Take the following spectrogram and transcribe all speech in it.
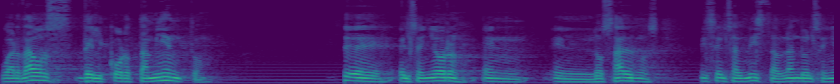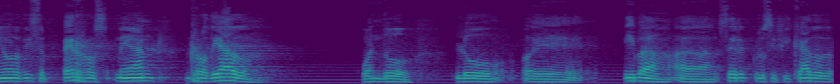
guardaos del cortamiento. Dice el Señor en, los salmos, dice el salmista hablando el Señor, dice, perros me han rodeado. Cuando lo eh, iba a ser crucificado,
